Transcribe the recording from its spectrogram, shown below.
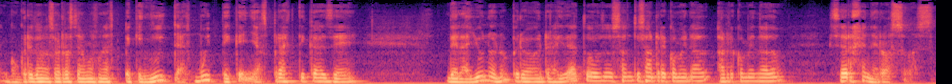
en concreto nosotros tenemos unas pequeñitas, muy pequeñas prácticas de, del ayuno, ¿no? Pero en realidad todos los santos han recomendado, han recomendado ser generosos.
